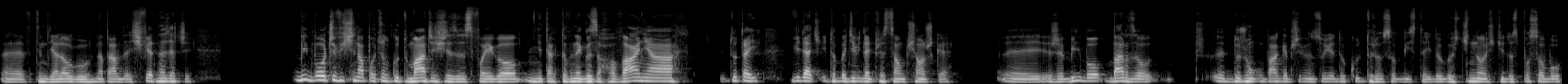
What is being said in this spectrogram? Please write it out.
e, w tym dialogu naprawdę świetne rzeczy. Bilbo oczywiście na początku tłumaczy się ze swojego nietaktownego zachowania. Tutaj widać, i to będzie widać przez całą książkę, e, że Bilbo bardzo dużą uwagę przywiązuje do kultury osobistej, do gościnności, do sposobu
